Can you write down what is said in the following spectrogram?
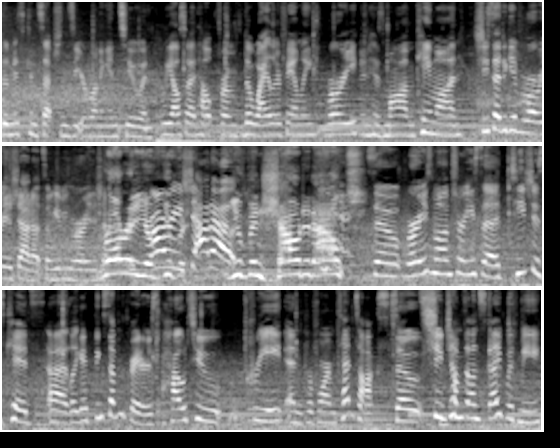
the misconceptions that you're running into, and we also had help from the Weiler family. Rory and his mom came on. She said to give Rory a shout out, so I'm giving Rory the shout out. Rory, you, Rory, you've, shout out! you've been shouted out. So Rory's mom, Teresa, teaches kids, uh, like I think seventh graders, how to create and perform TED Talks. So she jumped on Skype with me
